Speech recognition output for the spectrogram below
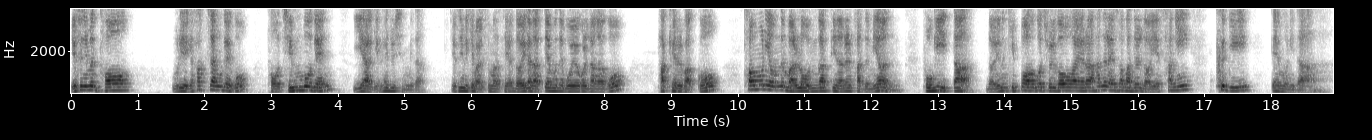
예수님은 더 우리에게 확장되고 더 진보된 이야기를 해주십니다. 예수님 이렇게 말씀하세요. 너희가 나 때문에 모욕을 당하고 박해를 받고 터무니없는 말로 온갖 비난을 받으면 복이 있다. 너희는 기뻐하고 즐거워하여라. 하늘에서 받을 너희의 상이 크기 때문이다.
